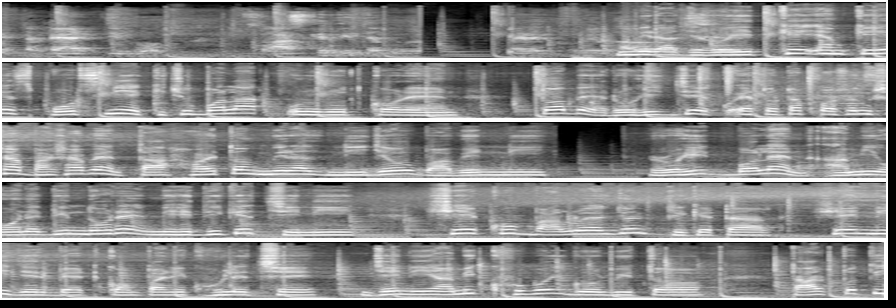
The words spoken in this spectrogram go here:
একটা ব্যাট দিব। তো আজকে দিতে মিরাজ। রোহিতকে এমকেএস স্পোর্টস নিয়ে কিছু বলার অনুরোধ করেন। তবে রোহিত যে এতটা প্রশংসা ভাসাবেন তা হয়তো মিরাজ নিজেও ভাবেননি। রোহিত বলেন আমি অনেকদিন ধরে মেহেদিকে চিনি। সে খুব ভালো একজন ক্রিকেটার সে নিজের ব্যাট কোম্পানি খুলেছে যে নিয়ে আমি খুবই গর্বিত। তার প্রতি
